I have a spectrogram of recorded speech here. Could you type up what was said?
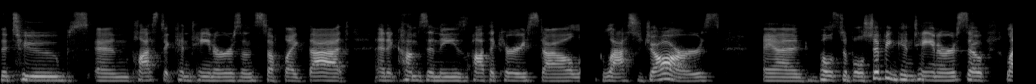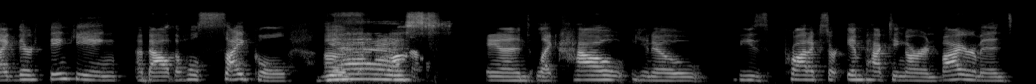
the tubes and plastic containers and stuff like that. And it comes in these apothecary style glass jars and compostable shipping containers. So, like, they're thinking about the whole cycle yes. and like how, you know, these products are impacting our environment,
